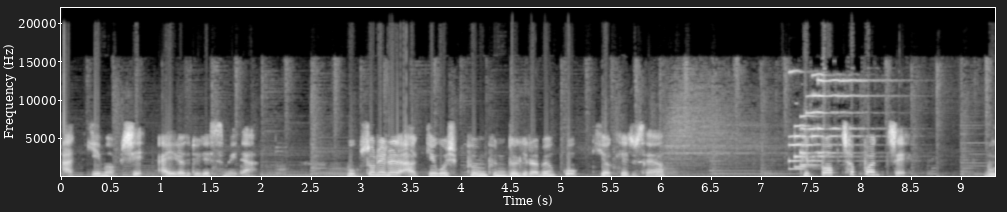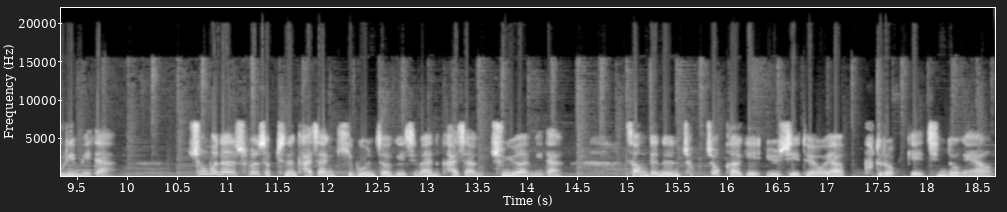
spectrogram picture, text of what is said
아낌없이 알려드리겠습니다. 목소리를 아끼고 싶은 분들이라면 꼭 기억해 주세요. 비법 첫 번째, 물입니다. 충분한 수분 섭취는 가장 기본적이지만 가장 중요합니다. 성대는 촉촉하게 유지되어야 부드럽게 진동해요.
